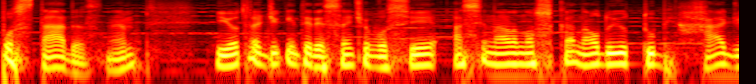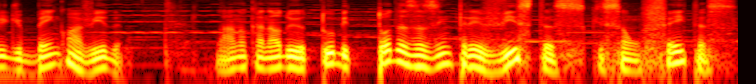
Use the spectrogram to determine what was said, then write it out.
postadas. Né? E outra dica interessante é você assinar o nosso canal do YouTube, Rádio de Bem com a Vida. Lá no canal do YouTube, todas as entrevistas que são feitas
